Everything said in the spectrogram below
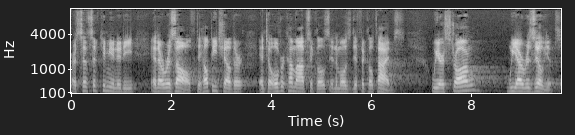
our sense of community, and our resolve to help each other and to overcome obstacles in the most difficult times. We are strong. We are resilient.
